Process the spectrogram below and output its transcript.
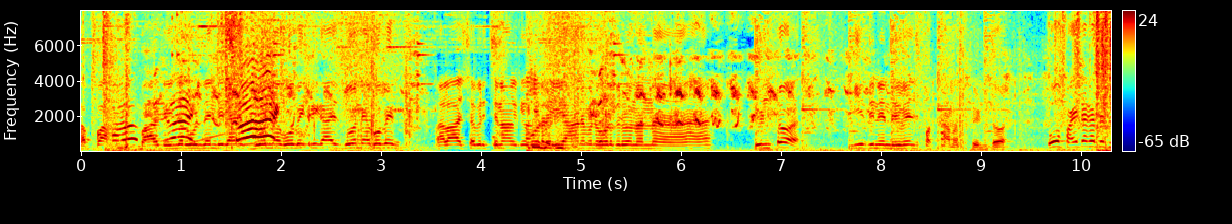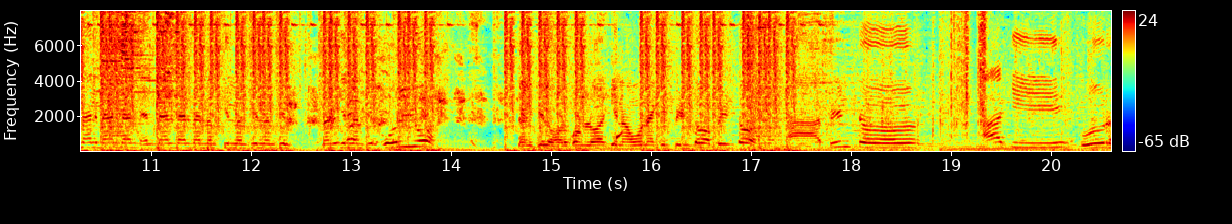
ಅಪ್ಪ ಭಾಳ ಡೇಂಜರ್ ಉಳ್ದೇನ್ರಿ ಗಾಯ್ ಜೋನ್ಯಾಗ ಹೋಗ್ಬೇಕ್ರಿ ಗಾಯ್ಸ್ ಜೋನ್ಯಾಗ ಹೋಗ್ಬೇಕು. ಅಲ್ಲ ಶಬರಿ ಚಿನಾಲ್ಕೆ ಕೊಡ್ರಿ. ಯಾನ ಮೇಲೆ ಹೊಡೆದ್ರು ನನ್ನ ಪಿಂಟು. ಈ ದಿನ ರಿವೆಂಜ್ ಪಕ್ಕ ಮತ್ತೆ ಪಿಂಟು. ಓ ಫೈಟ್ ಆಗತ್ತೆ. ಮ್ಯಾಲೆ ಮ್ಯಾಲೆ ಮ್ಯಾಲೆ ಮ್ಯಾಲೆ ಮ್ಯಾಲೆ ಮ್ಯಾಲೆ ನನ್ ಕಿಲ್ ನನ್ ಕಿಲ್ ನನ್ ಕಿಲ್ ನನ್ ಕಿಲ್ ನನ್ ಕಿಲ್ ಅಯ್ಯೋ! ನನ್ ಕಿಲ್ ಹೊಡ್ಕೊಂಡು ಹಾಕಿ ನಾವು ಹಾಕಿ ಪಿಂಟು ಪಿಂಟು. ಆ, ಪಿಂಟು. ಹಾಕಿ ಊರ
